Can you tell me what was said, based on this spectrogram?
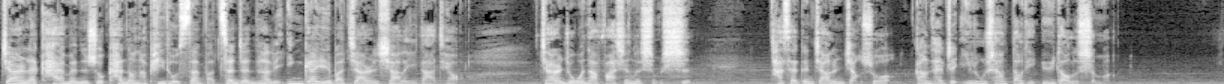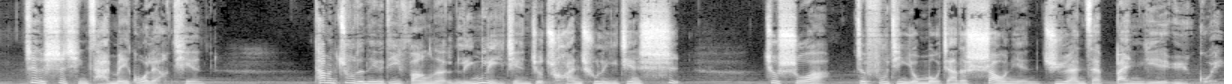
家人来开门的时候，看到他披头散发站在那里，应该也把家人吓了一大跳。家人就问他发生了什么事。他才跟家人讲说，刚才这一路上到底遇到了什么？这个事情才没过两天，他们住的那个地方呢，邻里间就传出了一件事，就说啊，这附近有某家的少年居然在半夜遇鬼，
